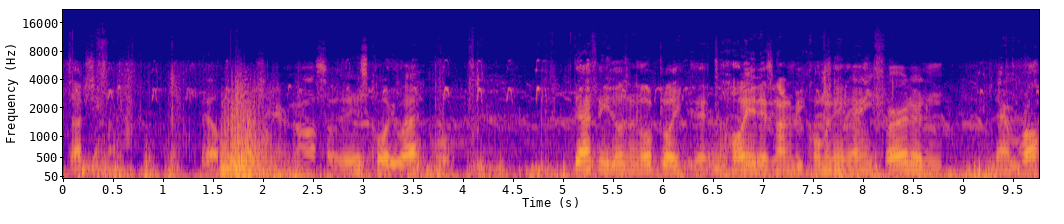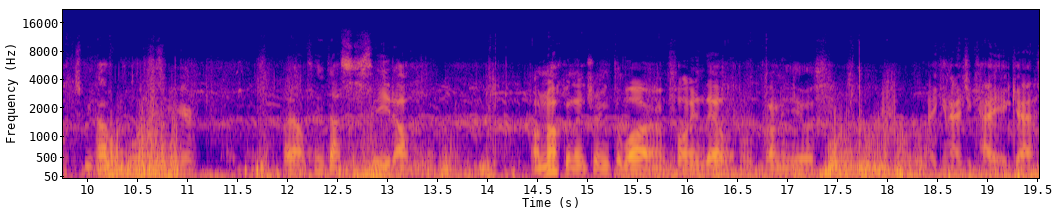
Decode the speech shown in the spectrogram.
It's actually a little bit here and also it is quite wet but definitely doesn't look like the tide is going to be coming in any further than them rocks. We have tunnels here. I don't think that's the sea though. I'm not going to drink the water and find out. I'm going to use take an educated guess.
